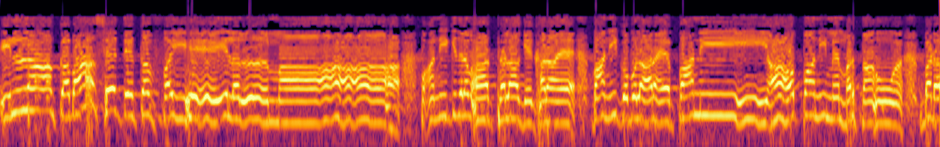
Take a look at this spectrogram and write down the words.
الا کباسط کفیہ الالماء پانی کی طرف ہاتھ پھیلا کے کھڑا ہے، پانی کو بلا رہا ہے، پانی۔ آؤ پانی میں مرتا ہوں۔ بڑا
